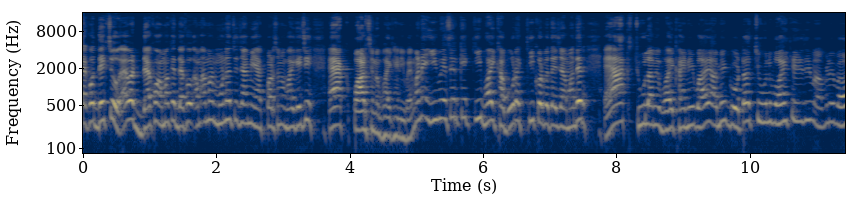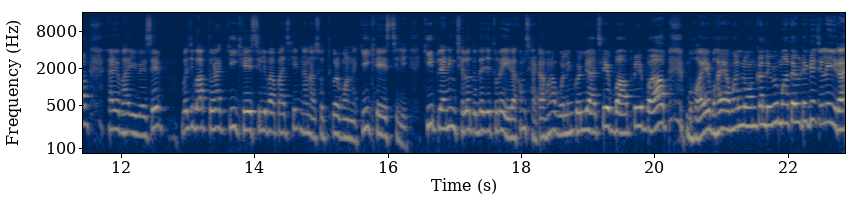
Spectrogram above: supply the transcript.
দেখো, দেখছ? এবার দেখো, আমাকে দেখো আমার মনে হচ্ছে যে আমি এক পার্সেন্টও ভয় খেয়েছি, এক পার্সেন্টও ভয় খাইনি ভাই। মানে ইউএস এর কে কি ভয় খাব? ওরা কি করবে তাই যে আমাদের এক চুল আমি ভয় খাইনি ভাই, আমি গোটা চুল ভয় খেয়েছি, বাপরে বাপ। আরে ভাই ইউএসএ বলছি, বাপ, তোরা কী খেয়ে এসেছিলি বাপ আজকে? না না, সত্যি করে বল না, কী খেয়ে এসেছিলি? কী প্ল্যানিং ছিল তোদের যে তোরা এরকম স্যাটা ভাঙা বোলিং করলি আজকে? বাপরে বাপ, ভয়ে ভয়ে আমার লঙ্কা লেবু মাথায় উঠে গেছিল। এরা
